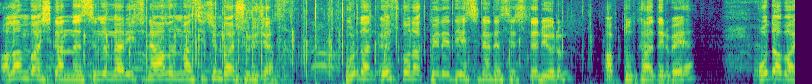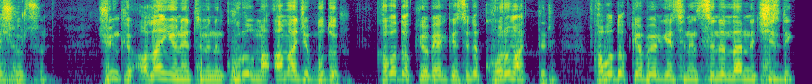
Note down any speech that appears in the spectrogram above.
alan başkanlığı sınırları içine alınması için başvuracağız. Buradan Özkonak Belediyesi'ne de sesleniyorum. Abdülkadir Bey'e. O da başvursun. Çünkü alan yönetiminin kurulma amacı budur. Kapadokya bölgesini korumaktır. Kapadokya bölgesinin sınırlarını çizdik.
